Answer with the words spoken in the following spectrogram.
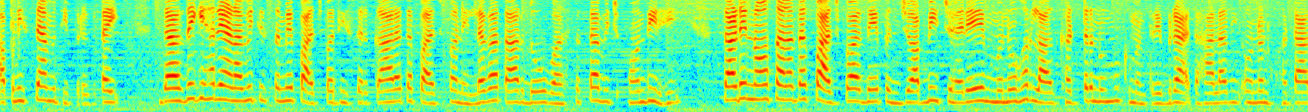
ਆਪਣੀ ਸਹਿਮਤੀ ਪ੍ਰਗਟਾਈ। ਦੱਸਦੇ ਕਿ ਹਰਿਆਣਾ ਵਿੱਚ ਇਸ ਸਮੇਂ ਭਾਜਪਾ ਦੀ ਸਰਕਾਰ ਹੈ ਤਾਂ ਭਾਜਪਾ ਨੇ ਲਗਾਤਾਰ ਦੋ ਵਾਰ ਸੱਤਾ ਵਿੱਚ ਆਉਂਦੀ ਰਹੀ। ਸਾਢੇ 9 ਸਾਲਾਂ ਤੱਕ ਭਾਜਪਾ ਦੇ ਪੰਜਾਬੀ ਚਿਹਰੇ ਮਨੋਹਰ ਲਾਲ ਖੱਟਰ ਨੂੰ ਮੁੱਖ ਮੰਤਰੀ ਬਣਾਇਆ ਤਾਂ ਹਾਲਾਂਕਿ ਉਹਨਾਂ ਨੂੰ ਹਟਾ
